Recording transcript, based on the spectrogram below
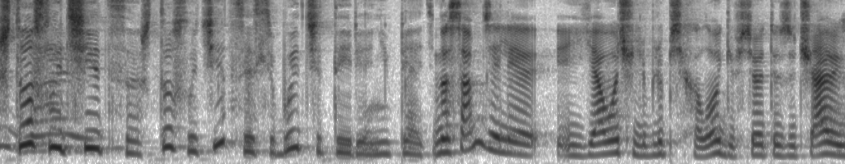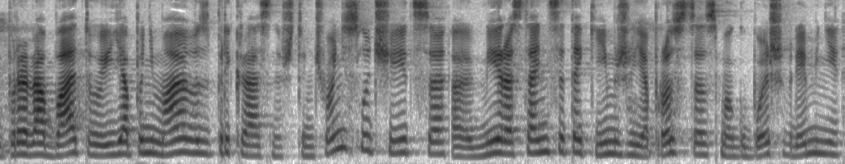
Что случится? Что случится, если будет 4, а не 5? На самом деле, я очень люблю психологию, все это изучаю и прорабатываю, и я понимаю прекрасно, что ничего не случится, э, мир останется таким же, я просто смогу больше времени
